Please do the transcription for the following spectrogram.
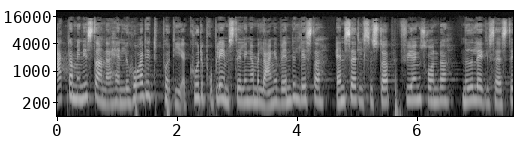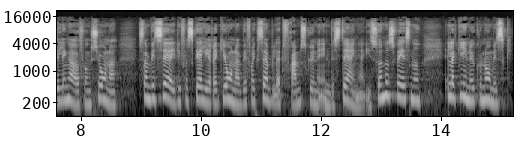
Agter ministeren at handle hurtigt på de akutte problemstillinger med lange ventelister, ansættelsestop, fyringsrunder, nedlæggelse af stillinger og funktioner, som vi ser i de forskellige regioner ved for eksempel at fremskynde investeringer i sundhedsvæsenet eller give en økonomisk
